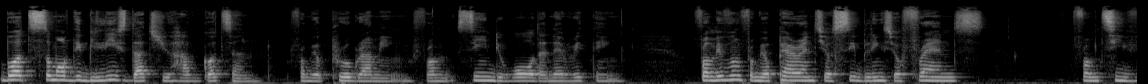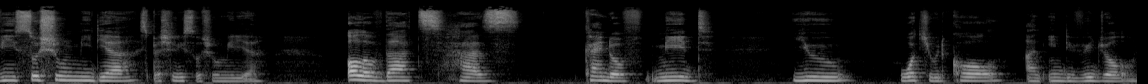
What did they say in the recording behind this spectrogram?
But some of the beliefs that you have gotten from your programming, from seeing the world and everything, from even from your parents, your siblings, your friends, from TV, social media, especially social media, all of that has kind of made you what you would call an individual.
